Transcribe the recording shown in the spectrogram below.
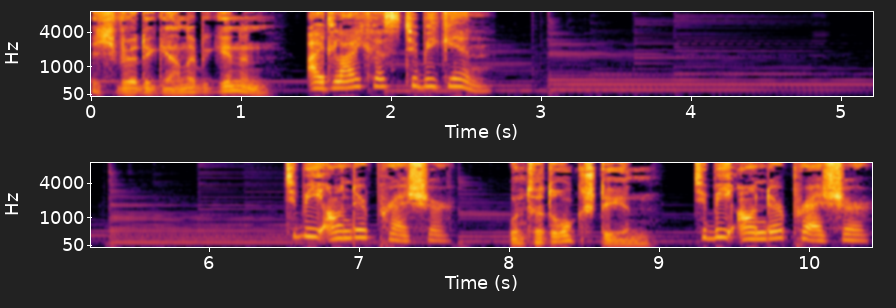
ich würde gerne beginnen, I'd like us to begin. To be under pressure, unter Druck stehen, to be under pressure.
